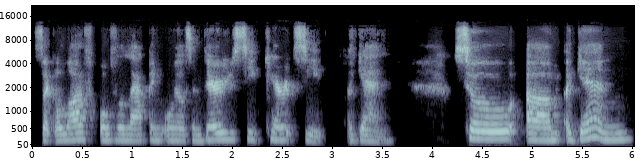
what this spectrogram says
It's like a lot of overlapping oils. And there you see carrot seed again. So um, again,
